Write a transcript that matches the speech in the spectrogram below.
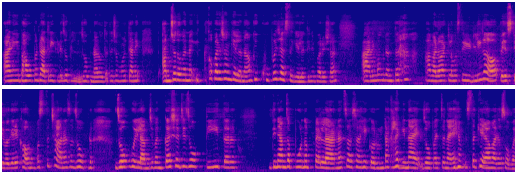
आणि भाऊ पण रात्री इकडे झोप झोपणार होता त्याच्यामुळे त्याने आमच्या दोघांना इतकं परेशान केलं ना की खूपच जास्त केलं तिने परेशान. आणि मग नंतर आम्हाला वाटलं मस्त इडली खावं पेस्टी वगैरे खाऊन मस्त छान असं झोप झोप होईल आमची. पण कशाची झोप ती? तर तिने आमचा पूर्ण प्लॅनच असं हे करून टाकला की नाही झोपायचं नाही. मस्त खेळा माझ्यासोबत.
